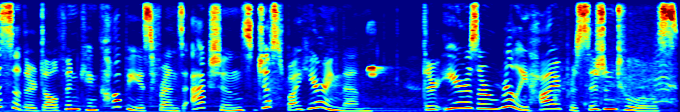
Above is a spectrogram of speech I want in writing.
This other dolphin can copy his friend's actions just by hearing them. Their ears are really high precision tools.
